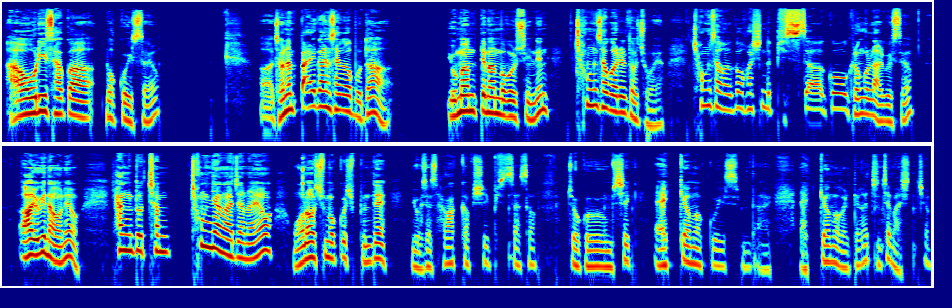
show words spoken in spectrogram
아오리 사과 먹고 있어요. 어, 저는 빨간 사과보다 요맘때만 먹을 수 있는 청사과를 더 좋아해요. 청사과가 훨씬 더 비싸고 그런 걸로 알고 있어요. 아, 여기 나오네요. 향도 참 청량하잖아요. 원 없이 먹고 싶은데 요새 사과값이 비싸서 조금씩 애껴 먹고 있습니다. 애껴 먹을 때가 진짜 맛있죠.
